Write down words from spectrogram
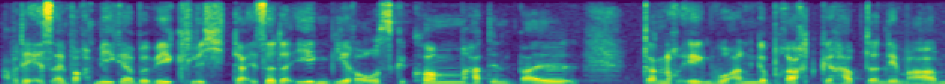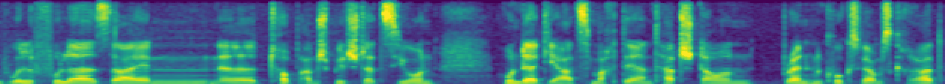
aber der ist einfach mega beweglich. Da ist er da irgendwie rausgekommen, hat den Ball dann noch irgendwo angebracht gehabt. An dem Abend Will Fuller seine Top-Anspielstation. 100 Yards macht er einen Touchdown. Brandon Cooks, wir haben es gerade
